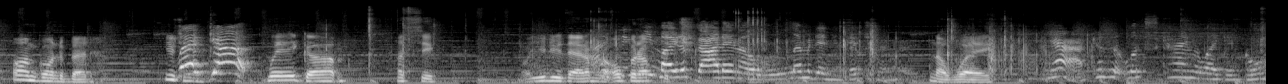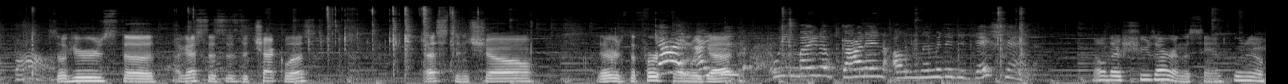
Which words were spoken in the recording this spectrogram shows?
oh, I'm going to bed. You Wake up! wake up. Let's see. While you do that, I'm gonna think open we up. might have gotten a limited edition. no way. Yeah, because it looks kind of like a gold ball. So here's the. I guess this is the checklist. Best in show. There's the first Guys, one we I got. we might have gotten a limited edition. Oh, their shoes are in the sand. Who knew?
